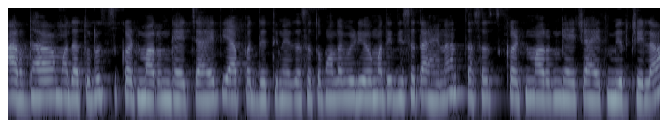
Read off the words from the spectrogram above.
अर्धा मधातूनच कट मारून घ्यायचे आहेत. या पद्धतीने जसं तुम्हाला व्हिडिओमध्ये दिसत आहे ना तसंच कट मारून घ्यायचे आहेत मिरचीला.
